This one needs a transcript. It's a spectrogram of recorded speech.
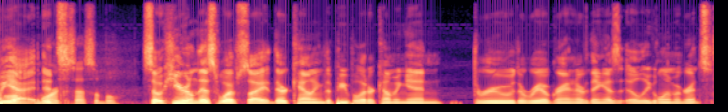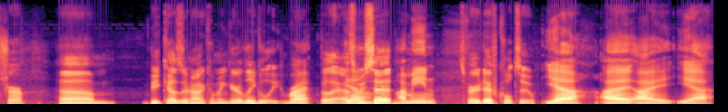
but more, yeah, more accessible. so here on this website, they're counting the people that are coming in through the Rio Grande and everything as illegal immigrants Sure. um, because they're not coming here legally. Right. But as Yeah. we said, I mean, it's very difficult to. yeah, I, I, yeah,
